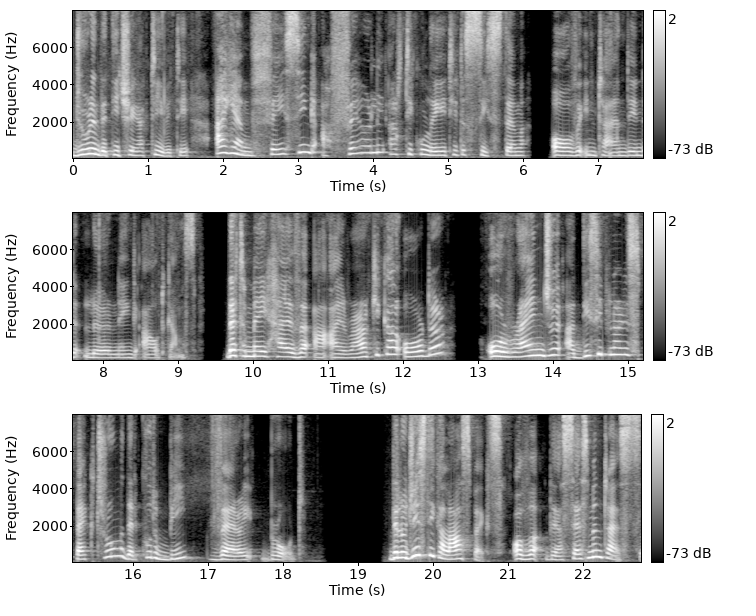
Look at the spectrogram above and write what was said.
during the teaching activity, I am facing a fairly articulated system of intended learning outcomes that may have a hierarchical order or range a disciplinary spectrum that could be very broad. The logistical aspects of the assessment tests,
